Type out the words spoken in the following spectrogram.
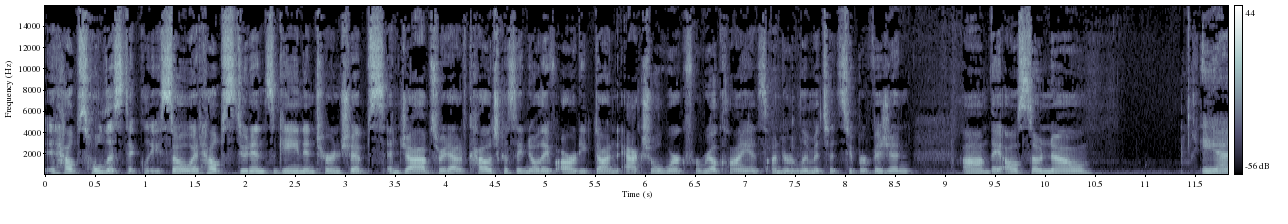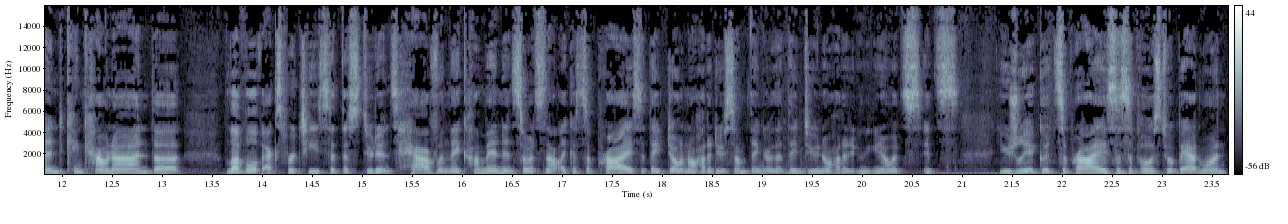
it helps holistically. So it helps students gain internships and jobs right out of college because they know they've already done actual work for real clients under mm-hmm. limited supervision. Um, they also know and can count on the level of expertise that the students have when they come in and so it's not like a surprise that they don't know how to do something or that they mm-hmm. do know how to do you know it's it's usually a good surprise as mm-hmm. opposed to a bad one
